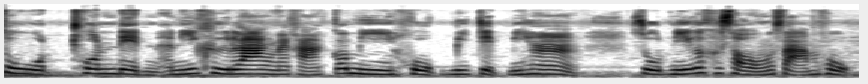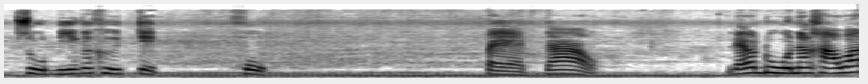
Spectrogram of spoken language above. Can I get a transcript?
สูตรชนเด่น อันนี้คือล่างนะคะ ก็มีหกมีเจ็ดมีห้าสูตรนี้ก็คือสองสามหกสูตรนี้ก็คือเจ็ดหกแปดเก้า แล้วดูนะคะว่า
